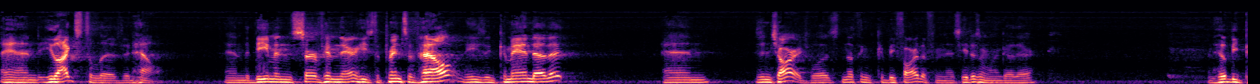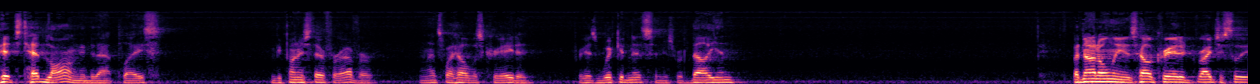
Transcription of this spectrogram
And he likes to live in hell. And the demons serve him there. He's the prince of hell, he's in command of it, and he's in charge. Well, it's, nothing could be farther from this. He doesn't want to go there. And he'll be pitched headlong into that place and be punished there forever. And that's why hell was created for his wickedness and his rebellion. But not only is hell created righteously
